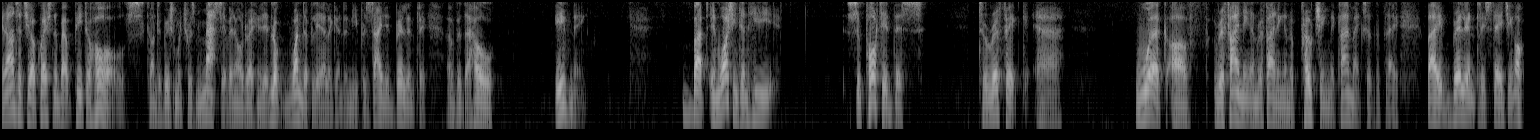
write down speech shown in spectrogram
in answer to your question about Peter Hall's contribution, which was massive in all directions, it looked wonderfully elegant and he presided brilliantly over the whole evening. But in Washington, he supported this terrific uh, work of refining and refining and approaching the climax of the play by brilliantly staging, or,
